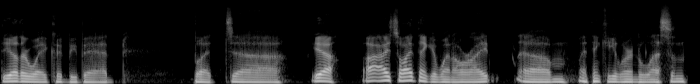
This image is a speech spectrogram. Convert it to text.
the other way could be bad. But uh, yeah, I so I think it went all right. Um, I think he learned a lesson.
